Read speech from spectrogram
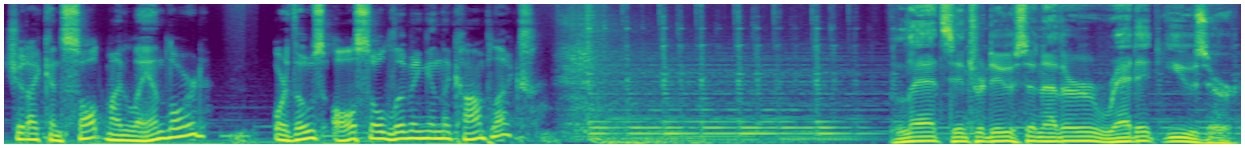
Should I consult my landlord? Or those also living in the complex? Let's introduce another Reddit user,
